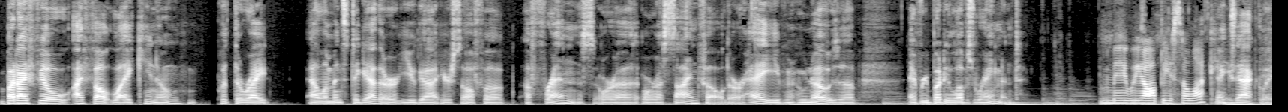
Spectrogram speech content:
but I feel I felt like you know, put the right elements together, you got yourself a, a Friends or a or a Seinfeld or hey, even who knows, a Everybody Loves Raymond. May we all be so lucky. Exactly.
